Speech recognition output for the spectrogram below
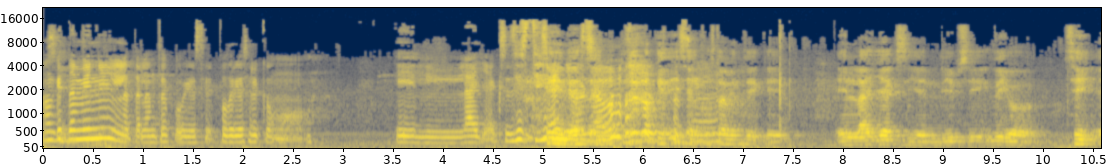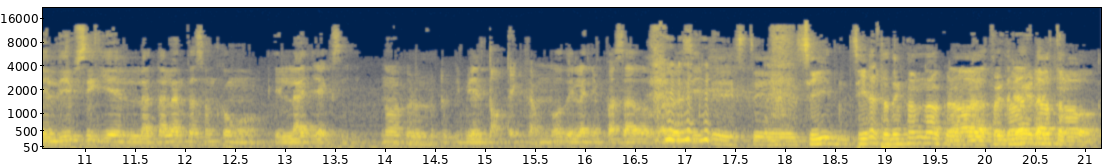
Aunque también el Atalanta podría ser, podría ser como el Ajax de este Sí, año, de este año. ¿no? Pues es lo que dicen, O sea, justamente que el Ajax y el Leipzig, digo, sí, el Leipzig y el Atalanta son como el Ajax y no me acuerdo el Tottenham, ¿no? Del año pasado o algo así. Este, sí, sí era el Tottenham, no, pero, no, pero no, era otro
